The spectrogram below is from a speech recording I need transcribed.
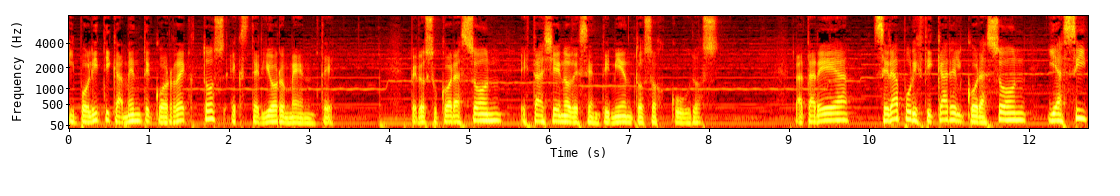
y políticamente correctos exteriormente, pero su corazón está lleno de sentimientos oscuros. La tarea será purificar el corazón y así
